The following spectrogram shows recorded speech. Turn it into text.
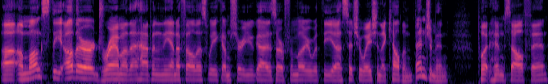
uh, amongst the other drama that happened in the NFL this week, I'm sure you guys are familiar with the uh, situation that Kelvin Benjamin put himself in,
